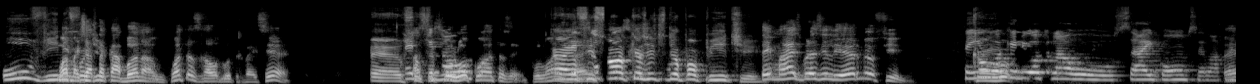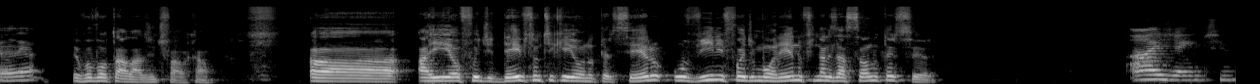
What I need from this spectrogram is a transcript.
O Vini Ué, mas foi já de... tá acabando. Quantas rounds vai ser? É, eu só você pulou quantas? aí? Pulou Ah, eu fiz só as que a gente deu palpite. Tem mais brasileiro, meu filho. Tem Calma. aquele outro lá, o Saigon, sei lá. como é É. dele. Eu vou voltar lá, a gente fala, calma. Ah, aí eu fui de Davidson TKO no terceiro. O Vini foi de Moreno, finalização no terceiro. Ai, gente.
